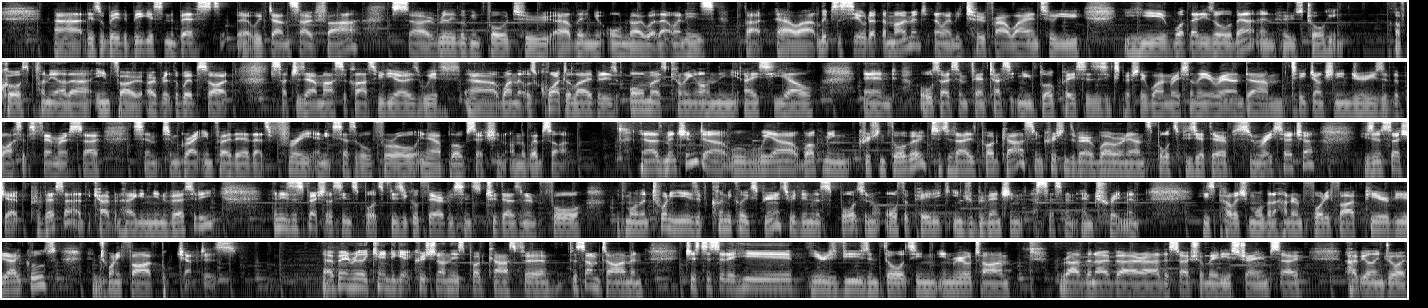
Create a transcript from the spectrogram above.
Uh, this will be the biggest and the best that we've done so far. So, really looking forward to uh, letting you all know what that one is. But our uh, lips are sealed at the moment, and it won't be too far away until you hear what that is all about and who's talking. Of course, plenty other info over at the website, such as our masterclass videos with uh, one that was quite delayed but is almost coming on the ACL, and also some fantastic new blog pieces, especially one recently around um, T junction injuries of the biceps femoris. So, some, some great info there that's free and accessible for all in our blog section on the website. Now, as mentioned, uh, we are welcoming Kristian Thorborg to today's podcast, and Kristian's a very well renowned sports physiotherapist and researcher. He's an associate professor at the Copenhagen University, and he's a specialist in sports physical therapy since 2004, with more than 20 years of clinical experience within the sports and orthopedic injury prevention, assessment, and treatment. He's published more than 145 peer reviewed articles and 25 book chapters. I've been really keen to get Kristian on this podcast for, for some time and just to sort of hear hear his views and thoughts in, in real time rather than over uh, the social media stream. So I hope you'll enjoy.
